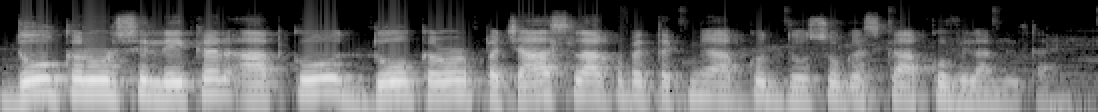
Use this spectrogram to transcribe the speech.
दो करोड़ से लेकर आपको दो करोड़ पचास लाख रुपए तक में आपको 200 गज़ का आपको विला मिलता है।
